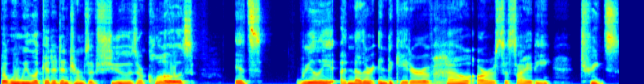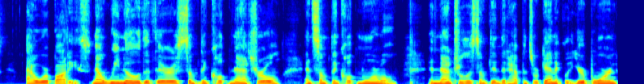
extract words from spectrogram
But when we look at it in terms of shoes or clothes, it's really another indicator of how our society treats our bodies. Now, we know that there is something called natural and something called normal. And natural is something that happens organically. You're born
